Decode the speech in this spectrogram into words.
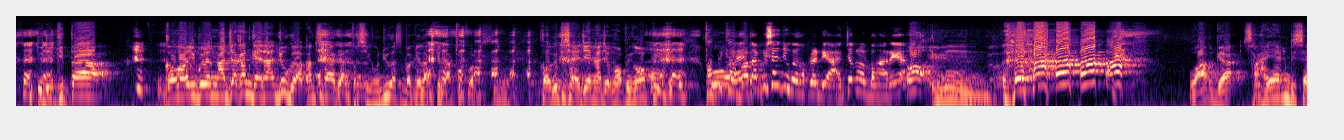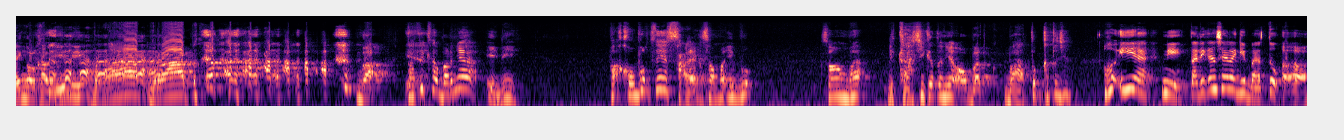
Jadi kita kalau ibu yang ngajak kan gak enak juga kan saya agak tersinggung juga sebagai laki-laki kok. Kalau gitu saya aja yang ngajak ngopi-ngopi. gitu. Tapi Boleh, kabar tapi saya juga nggak pernah diajak loh Bang Arya. Oh, hmm. Warga, saya yang disenggol kali ini. Berat, berat. Mbak, tapi kabarnya ini. Pak Komut saya sayang sama ibu. Sama Mbak. Dikasih katanya obat batuk katanya. Oh iya, nih tadi kan saya lagi batuk. Heeh.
